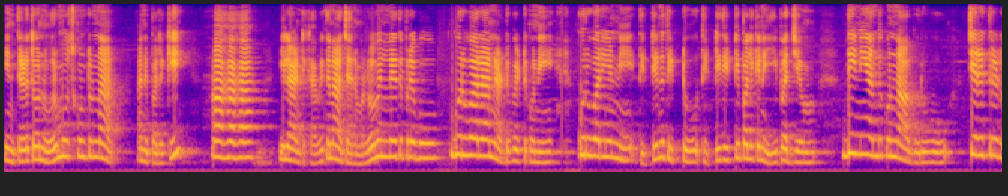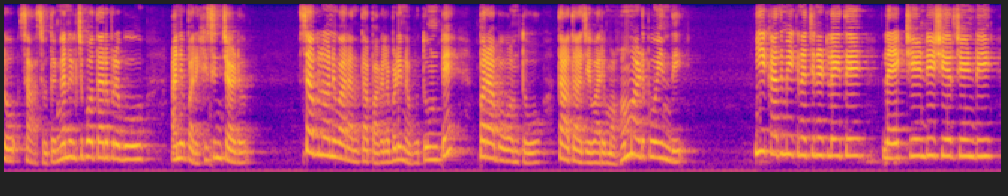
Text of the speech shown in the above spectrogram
ఇంతటితో నోరు మూసుకుంటున్నా అని పలికి ఆహాహా ఇలాంటి కవిత నా జన్మలో వినలేదు ప్రభు. గురువారాన్ని అడ్డుపెట్టుకుని గురువర్యుణ్ణి తిట్టిన తిట్టు తిట్టి తిట్టి పలికిన ఈ పద్యం దీన్ని అందుకున్న ఆ గురువు చరిత్రలో శాశ్వతంగా నిలిచిపోతారు ప్రభు అని పరిహసించాడు. సభలోని వారంతా పగలబడి నవ్వుతూ ఉంటే పరాభవంతో తాతాజీ వారి మొహం మాడిపోయింది. ఈ కథ మీకు నచ్చినట్లయితే లైక్ చేయండి షేర్ చేయండి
